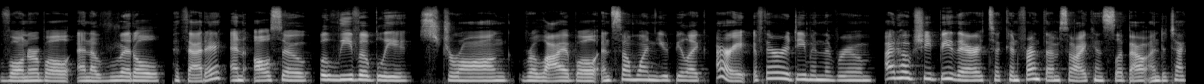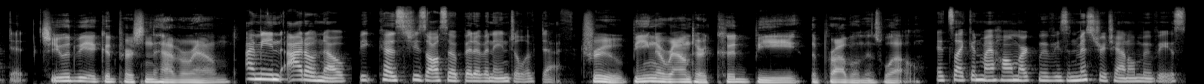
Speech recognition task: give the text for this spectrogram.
vulnerable and a little pathetic and also believably strong, reliable, and someone you'd be like, all right, if there were a demon in the room, I'd hope she'd be there to confront them so I can slip out undetected. She would be a good person to have around. I mean, I don't know because she's also a bit of an angel of death. True, being around her could be the problem as well. It's like in my Hallmark movies and Mystery Channel movies.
